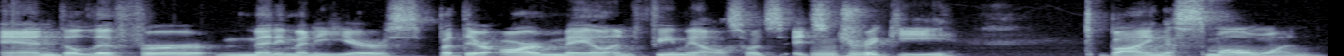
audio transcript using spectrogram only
And they'll live for many, many years. But there are male and female, so it's it's tricky buying a small one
